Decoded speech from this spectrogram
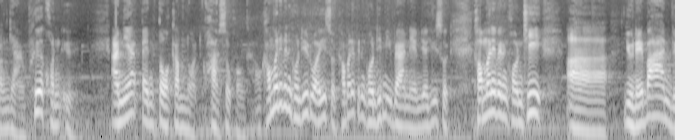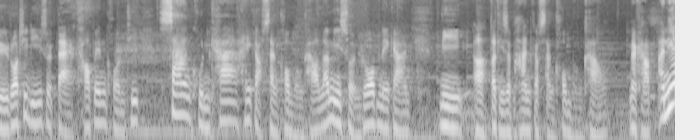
บางอย่างเพื่อคนอื่น อันนี้เป็นตัวกำหนดความสุขของเขา เขาไม่ได้เป็นคนที่รวยที่สุด เขาไม่ได้เป็นคนที่มีแบรนด์เนมเยอะที่สุด เขาไม่ได้เป็นคนที่อยู่ในบ้านหรือรถที่ดีที่สุด แต่เขาเป็นคนที่สร้างคุณค่าให้กับสังคมของเขา และมีส่วนร่วมในการมีปฏิสัมพันธ์กับสังคมของเขานะครับ อันนี้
